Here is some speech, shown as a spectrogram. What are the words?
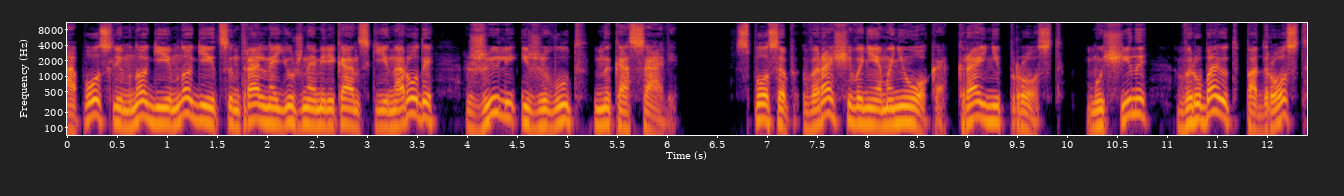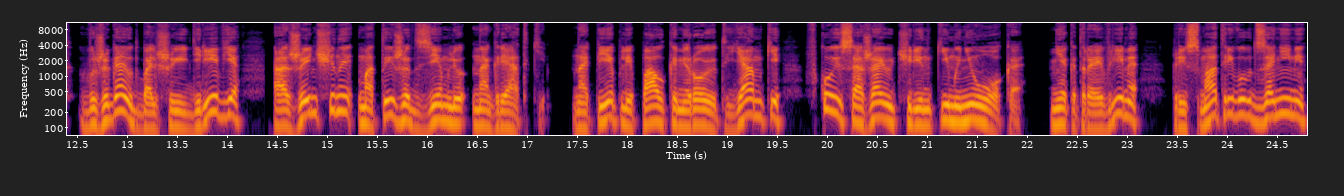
а после многие-многие центрально-южноамериканские народы жили и живут на касаве. Способ выращивания маниока крайне прост. Мужчины вырубают подрост, выжигают большие деревья, а женщины мотыжат землю на грядки. На пепле палками роют ямки, в кои сажают черенки маниока. Некоторое время присматривают за ними,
